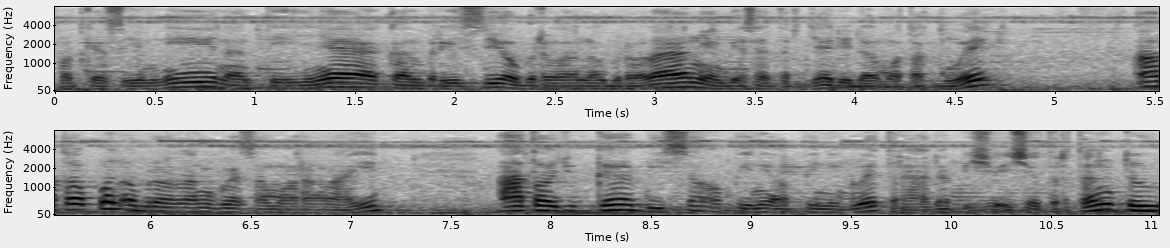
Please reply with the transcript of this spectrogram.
Podcast ini nantinya akan berisi obrolan-obrolan yang biasa terjadi dalam otak gue Ataupun obrolan gue sama orang lain atau juga bisa opini-opini gue terhadap isu-isu tertentu.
